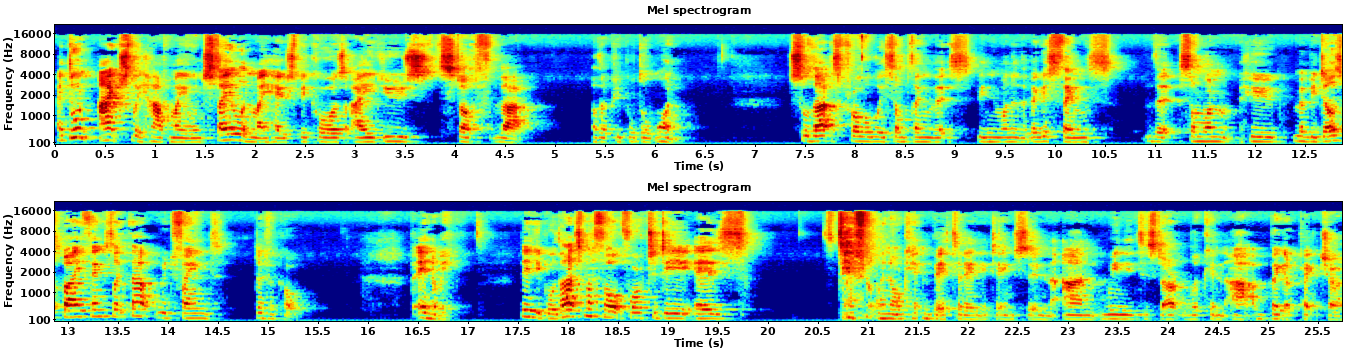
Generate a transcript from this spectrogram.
I don't actually have my own style in my house because I use stuff that other people don't want. So that's probably something that's been one of the biggest things that someone who maybe does buy things like that would find difficult. But anyway, there you go. That's my thought for today is it's definitely not getting better anytime soon and we need to start looking at a bigger picture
